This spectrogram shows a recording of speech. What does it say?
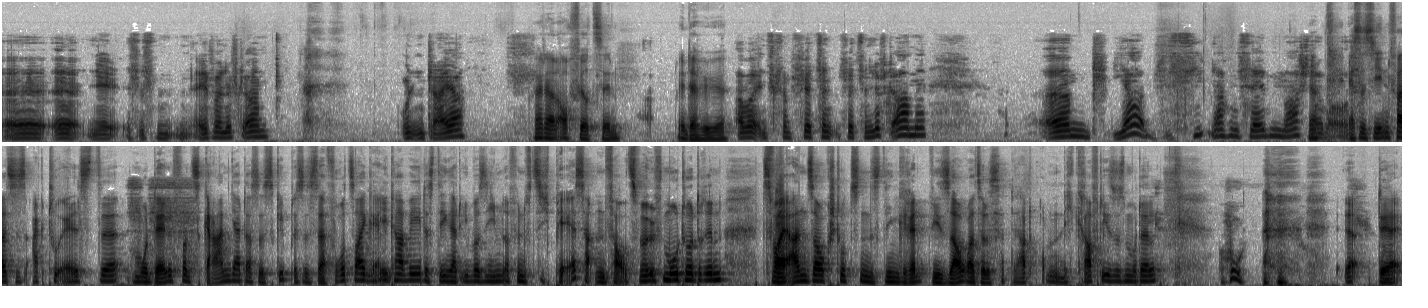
äh, äh, nee, es ist ein 11er Liftarm. Und ein Dreier. Ja, der hat auch 14. in der Höhe. aber insgesamt 14, 14 Liftarme. Ähm, ja, sieht nach demselben Ja. Maßstab aus. Es ist jedenfalls das aktuellste Modell von Scania, das es gibt. Es ist der Vorzeige-LKW. Das Ding hat über 750 PS, hat einen V12-Motor drin, zwei Ansaugstutzen. Das Ding rennt wie Sau. Also, das hat, hat ordentlich Kraft, dieses Modell. Huh, Ja, der,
